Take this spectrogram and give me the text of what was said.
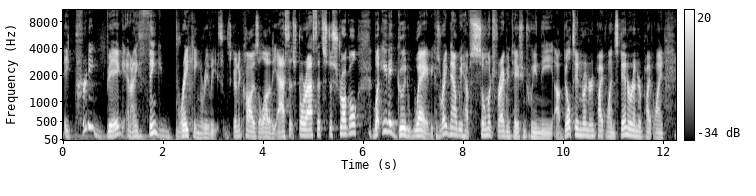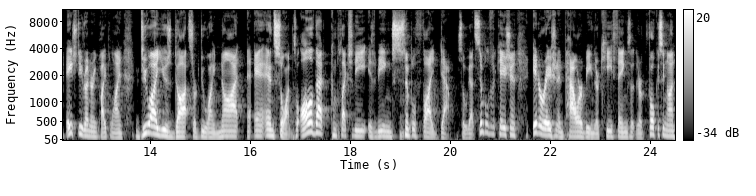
a pretty big and I think breaking release. It's going to cause a lot of the asset store assets to struggle, but in a good way, because right now we have so much fragmentation between the uh, built-in rendering pipeline, standard render pipeline, HD rendering pipeline. Do I use DOTS or do I not? And, and so on. So all of that complexity is being simplified down. So we got simplification, iteration, and power being their key things that they're focusing on.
